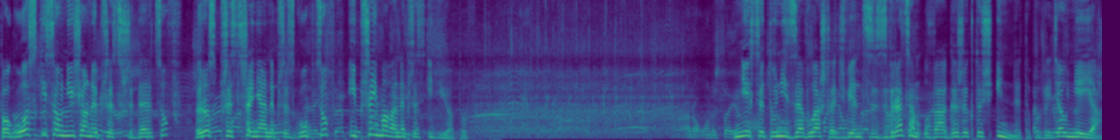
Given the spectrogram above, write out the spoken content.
Pogłoski są niesione przez szyderców, rozprzestrzeniane przez głupców i przyjmowane przez idiotów. Nie chcę tu nic zawłaszczać, więc zwracam uwagę, że ktoś inny to powiedział, nie ja.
